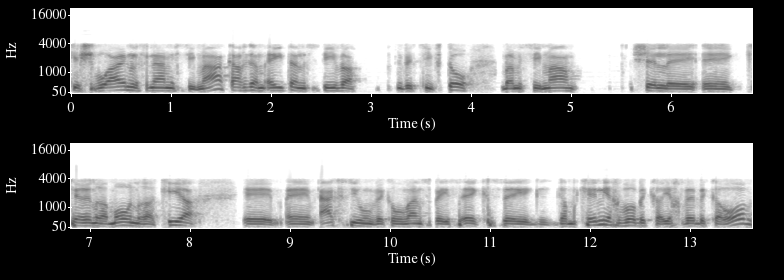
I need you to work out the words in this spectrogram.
כשבועיים לפני המשימה, כך גם איתן סטיבה וצוותו במשימה של אה, קרן רמון, רקיע, אקסיום וכמובן SpaceX גם כן יחווה, יחווה בקרוב.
